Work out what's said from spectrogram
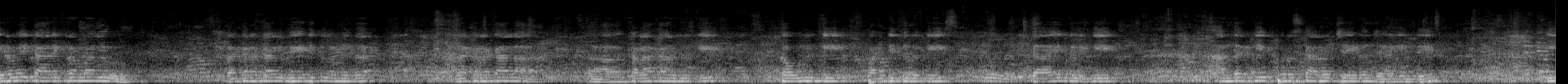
ఇరవై కార్యక్రమాలు రకరకాల వేదికల మీద రకరకాల కళాకారులకి కవులకి పండితులకి గాయకులకి అందరికీ పురస్కారం చేయడం జరిగింది. ఈ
